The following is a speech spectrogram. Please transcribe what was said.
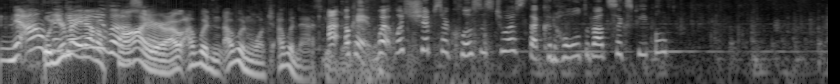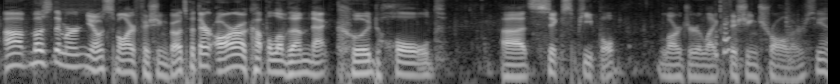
No, I don't Well, think you're made out of us fire. are. I, I wouldn't. I wouldn't want. You, I wouldn't ask you. Uh, go okay, down. what what ships are closest to us that could hold about six people? Uh, most of them are, you know, smaller fishing boats, but there are a couple of them that could hold uh, six people, larger like Okay. fishing trawlers. Yeah.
